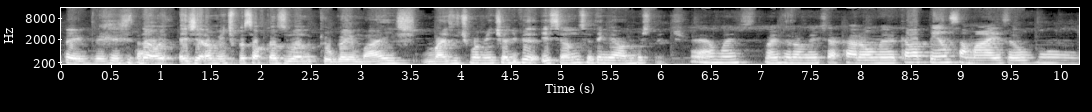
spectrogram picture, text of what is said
Tem, vegetado. Não, é, geralmente o pessoal fica zoando que eu ganho mais, mas ultimamente, a Lívia, esse ano você tem ganhado bastante. É, mas, mas geralmente é a Carol, né? Que ela pensa mais, eu não.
